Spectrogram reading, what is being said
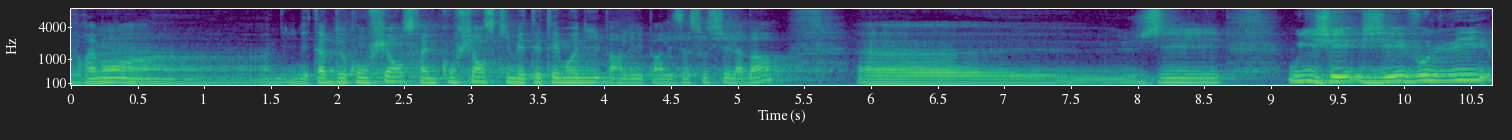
vraiment un, une étape de confiance, enfin une confiance qui m'était témoignée par les, par les associés là-bas. Euh, oui, j'ai évolué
